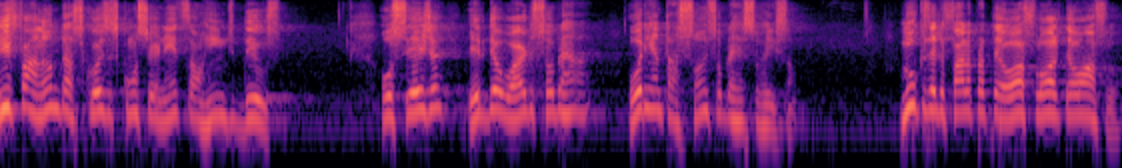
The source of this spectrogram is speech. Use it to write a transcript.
e falando das coisas concernentes ao reino de Deus. Ou seja, ele deu ordem sobre a, orientações sobre a ressurreição. Lucas ele fala para Teófilo, olha Teófilo,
